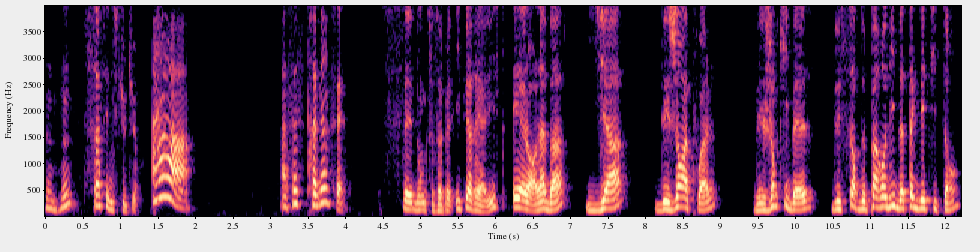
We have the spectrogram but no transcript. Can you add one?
Mhm. ça c'est une sculpture. Ah Ah, ça, c'est très bien fait. C'est donc ça s'appelle hyper réaliste. Et alors là-bas, il y a des gens à poil, des gens qui baisent, des sortes de parodies d'attaque des titans.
